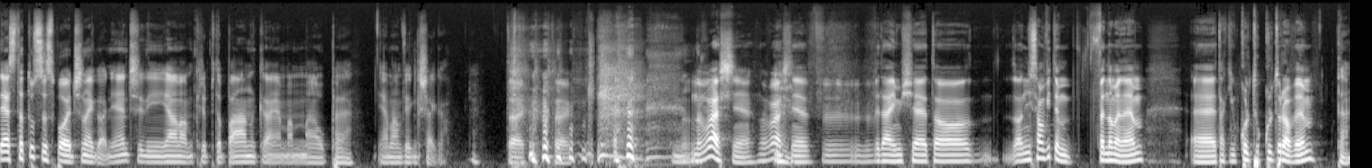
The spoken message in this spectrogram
e, statusu społecznego, nie? Czyli ja mam kryptopanka, ja mam małpę, ja mam większego. Tak, tak. No. no. właśnie, no właśnie. wydaje mi się to no, niesamowitym fenomenem, e, takim kultu, kulturowym. Tak.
